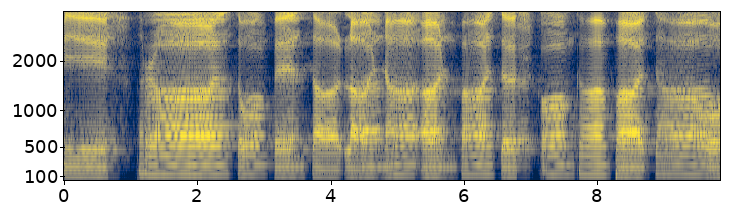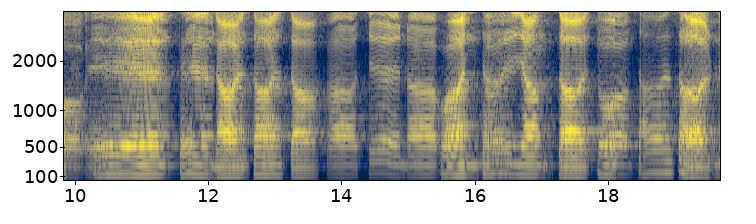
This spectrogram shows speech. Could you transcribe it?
มีพระทรงเป็นสาลานาอันปาเสริฐของข้าพเจ้าเอเตนะสัจจาคาเจนาวันเทยังสัตตุสาสะเน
